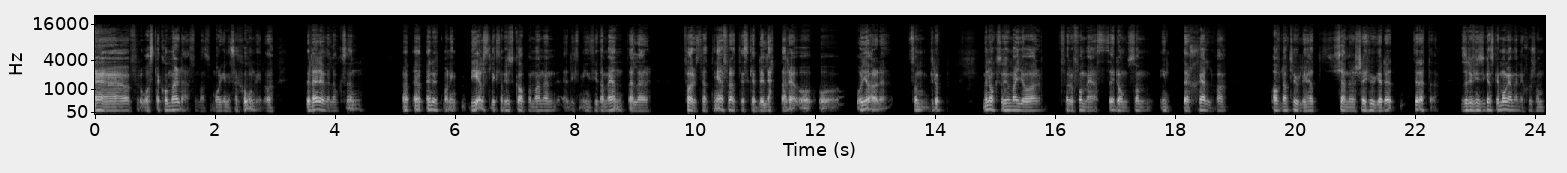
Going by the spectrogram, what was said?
Eh, för att åstadkomma det där som man som organisation vill. Och det där är väl också en en utmaning. Dels liksom, hur skapar man en liksom, incitament eller förutsättningar för att det ska bli lättare att, göra det som grupp. Men också hur man gör för att få med sig de som inte själva av naturlighet känner sig hugade till detta. Så det finns ju ganska många människor som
